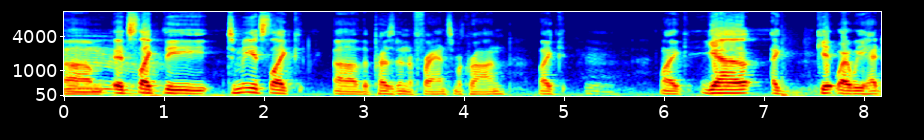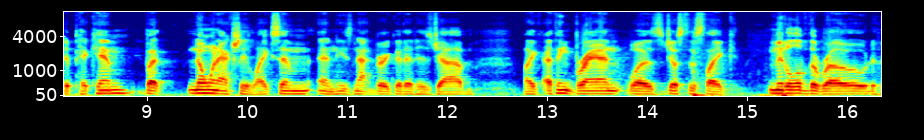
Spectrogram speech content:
Um, it's like the to me, it's like uh, the president of France, Macron. Like, like yeah, I get why we had to pick him, but no one actually likes him, and he's not very good at his job. Like, I think Bran was just this like middle of the road,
